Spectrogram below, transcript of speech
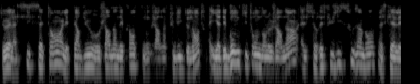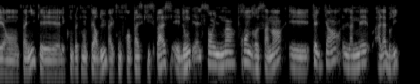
tu veux, elle a 6-7 ans, elle est perdue au Jardin des Plantes, donc jardin public de Nantes. il y a des bombes qui tombent dans le jardin. Elle se réfugie sous un banc parce qu'elle est en panique et elle est complètement perdue. Elle comprend pas ce qui se passe et donc elle sent une main prendre sa main et quelqu'un la met à l'abri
